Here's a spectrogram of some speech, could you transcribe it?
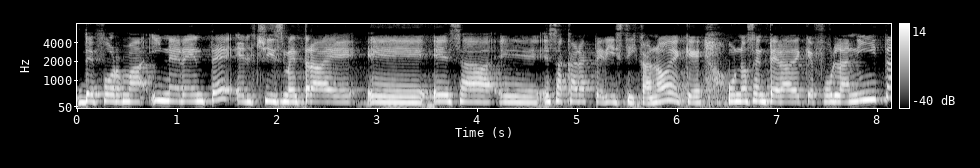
de forma inherente el chisme trae eh, esa, eh, esa característica, ¿no? De que uno se entera de que fulanita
